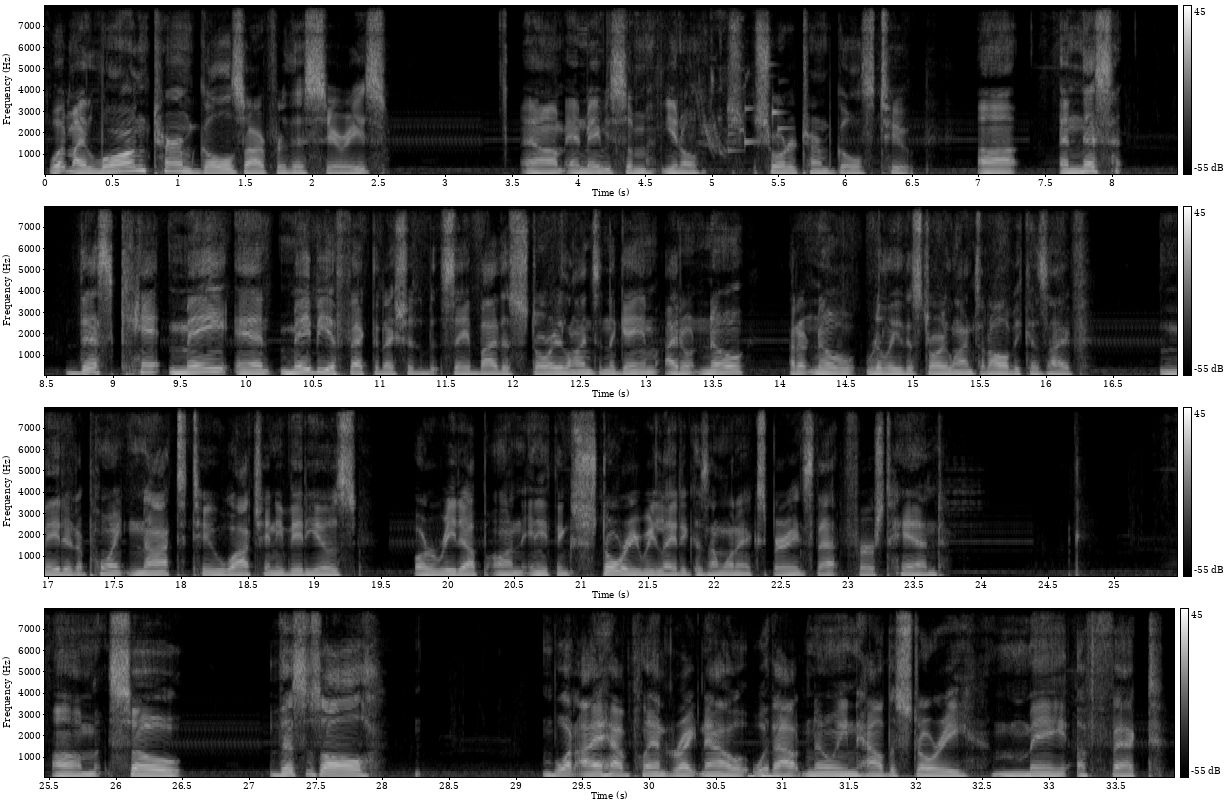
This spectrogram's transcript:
what my long term goals are for this series, um, and maybe some you know sh- shorter term goals too. Uh, and this this can may and may be affected, I should say, by the storylines in the game. I don't know. I don't know really the storylines at all because I've made it a point not to watch any videos or read up on anything story related because I want to experience that firsthand. Um, so this is all what I have planned right now without knowing how the story may affect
